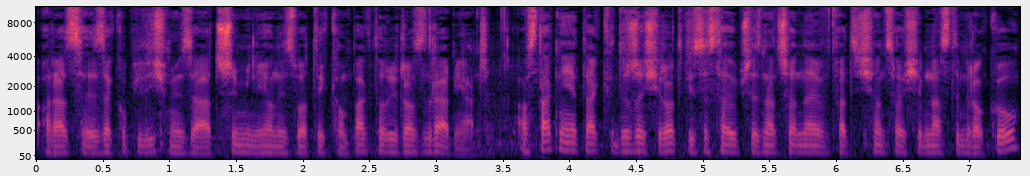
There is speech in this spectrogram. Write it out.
oraz zakupiliśmy za 3 miliony złotych kompaktor i rozdrabniacz. Ostatnie tak duże środki zostały przeznaczone w 2018 roku,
